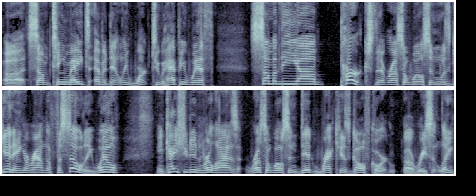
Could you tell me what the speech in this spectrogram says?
Uh, some teammates evidently weren't too happy with some of the uh, perks that Russell Wilson was getting around the facility. Well, in case you didn't realize, Russell Wilson did wreck his golf cart uh, recently,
